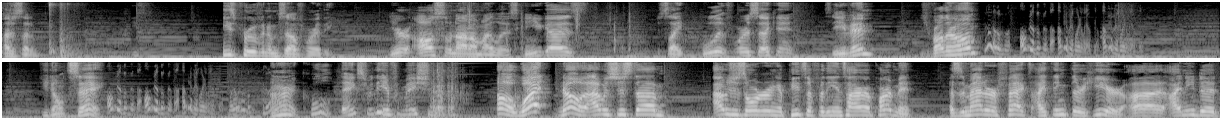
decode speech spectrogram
I'll just let him. He's, he's proven himself worthy. You're also not on my list. Can you guys just like cool it for a second? Steven? Is your father home? You don't say. Alright, cool. Thanks for the information. Oh, what? No, I was just, um, I was just ordering a pizza for the entire apartment. As a matter of fact, I think they're here. Uh, I need to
